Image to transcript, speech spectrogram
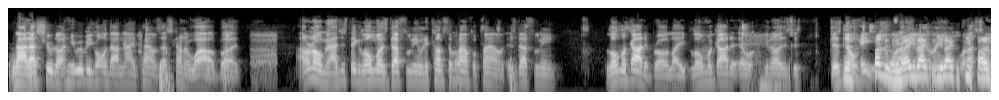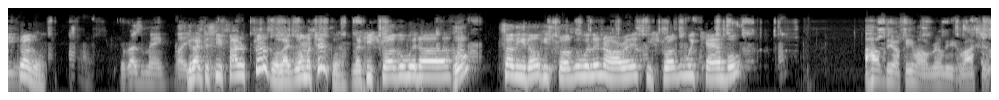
Nah, that's true though. He will be going down nine pounds. That's kind of wild, but I don't know, man. I just think Loma is definitely, when it comes to pound for pound, it's definitely Loma got it, bro. Like Loma got it. It- You know, it's just, there's no hate. Struggling, right? You like you like to see what see, struggle. The resume, like You like to see fighters struggle, like Lomachenko. Like he struggled with uh who? Salido. He struggled with Linares. He struggled with Campbell. I hope Teofimo really rocks it.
